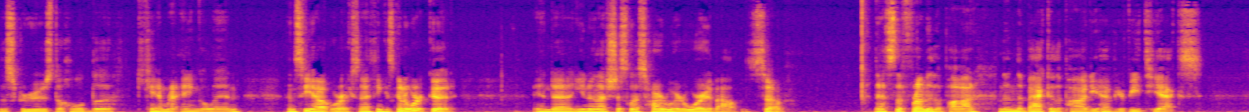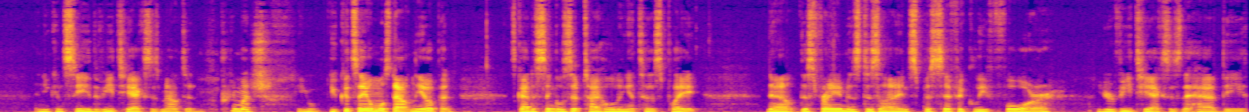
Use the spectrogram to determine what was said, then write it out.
the screws to hold the camera angle in and see how it works. And I think it's going to work good. And, uh, you know, that's just less hardware to worry about. So that's the front of the pod. And then the back of the pod, you have your VTX. And you can see the VTX is mounted pretty much, you, you could say almost out in the open. It's got a single zip tie holding it to this plate. Now, this frame is designed specifically for your VTXs that have the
